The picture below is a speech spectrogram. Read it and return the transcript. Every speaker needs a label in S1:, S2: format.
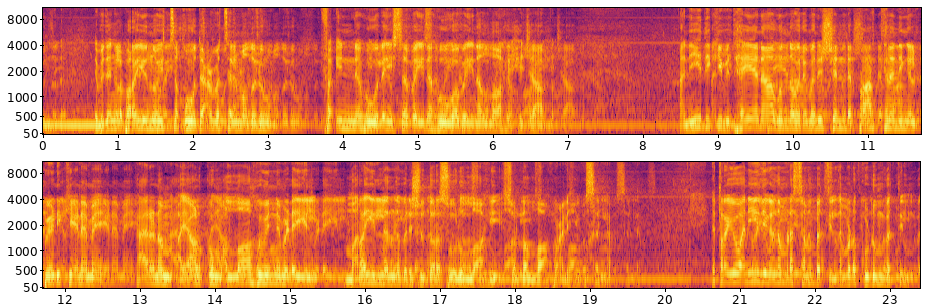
S1: നബി തങ്ങൾ പറയുന്നു ഫഇന്നഹു ലൈസ ബൈനഹു വബൈനല്ലാഹി ഹിജാബ്. അനീതിക്ക് വിധേയനാകുന്ന ഒരു മനുഷ്യന്റെ പ്രാർത്ഥന നിങ്ങൾ പേടിക്കണമേ. കാരണം അയാൾക്കും അള്ളാഹുവിനും ഇടയിൽ മറയില്ലെന്ന് പരിശുദ്ധ റസൂലുള്ളാഹി സ്വല്ലല്ലാഹു അലൈഹി വസല്ലം. എത്രയോ അനീതികൾ നമ്മുടെ സമ്പത്തിൽ നമ്മുടെ കുടുംബത്തിൽ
